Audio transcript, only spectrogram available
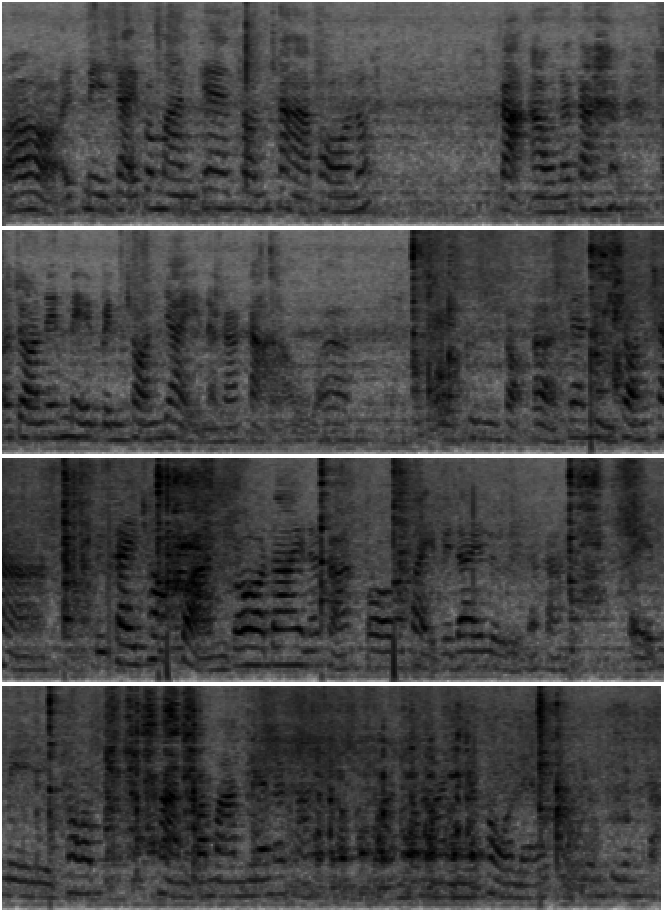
ก็เอ็ดเมย์ใช้ประมาณแค่ช้อนชาพอเนาะกะเอานะคะเพราะช้อนเอ็ดเมย์เป็นช้อนใหญ่นะคะกะเอาว่า ค่ครึ่งช้อนเอ่อแค่หนึ่งช้อนชา หรือใครชอบหวานก็ได้นะคะ ก็ใส่ไปได้เลยนะคะ แต่เอ็เมย์ชอบทานประมาณนี้นะคะหวานประมาณนี้พอแล้วเพื่อนๆค่ะ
